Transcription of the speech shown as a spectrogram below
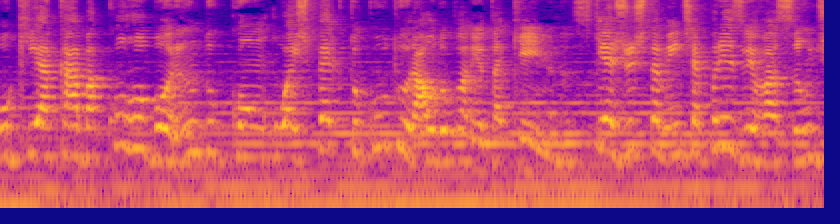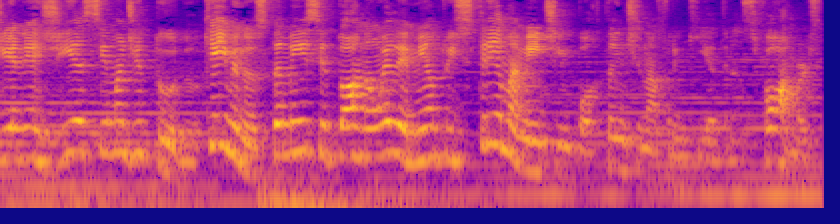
o que acaba corroborando com o aspecto cultural do planeta Camnus, que é justamente a preservação de energia acima de tudo. Camnus também se torna um elemento extremamente importante na franquia Transformers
